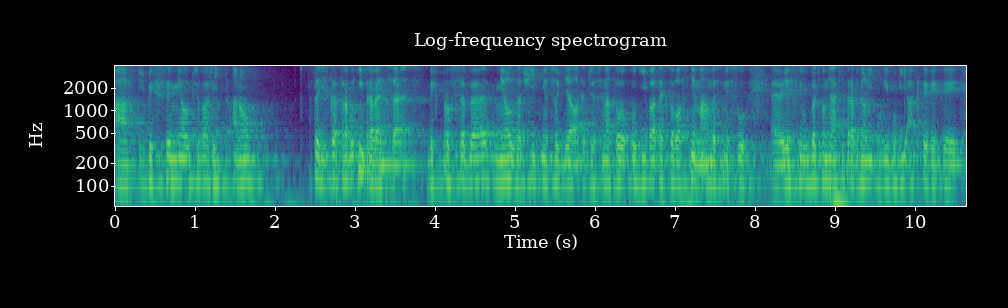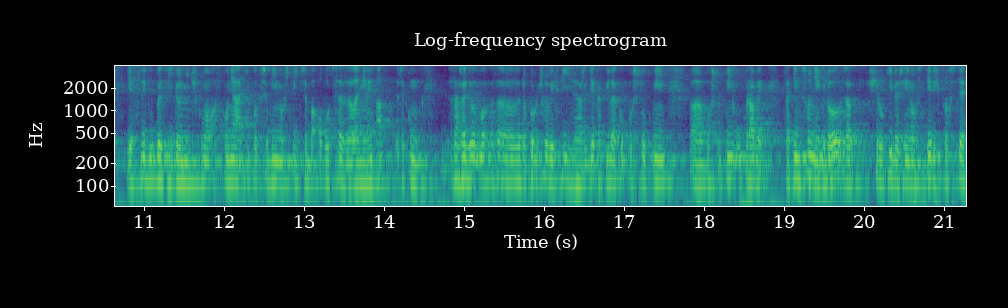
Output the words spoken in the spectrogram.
A spíš bych si měl třeba říct, ano, z hlediska zdravotní prevence bych pro sebe měl začít něco dělat, takže se na to podívat, jak to vlastně mám ve smyslu, eh, jestli vůbec mám nějaký pravidelný pohybový aktivity, jestli vůbec v jídelníčku mám aspoň nějaký potřebný množství třeba ovoce, zeleniny a řeknu, zařadil, doporučil bych spíš zařadit takový jako postupný, eh, postupný úpravy. Zatímco někdo z řad široké veřejnosti, když prostě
